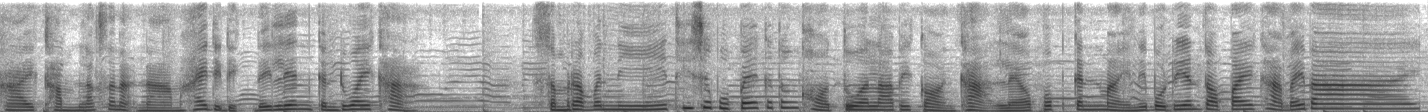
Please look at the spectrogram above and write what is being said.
ทายคำลักษณะนามให้เด็กๆ ได้เล่นกันด้วยค่ะสำหรับวันนี้ที่เชอร์ปูเป้ก็ต้องขอตัวลาไปก่อนค่ะ แล้วพบกันใหม่ในบทเรียนต่อไปค่ะ บ๊ายบาย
